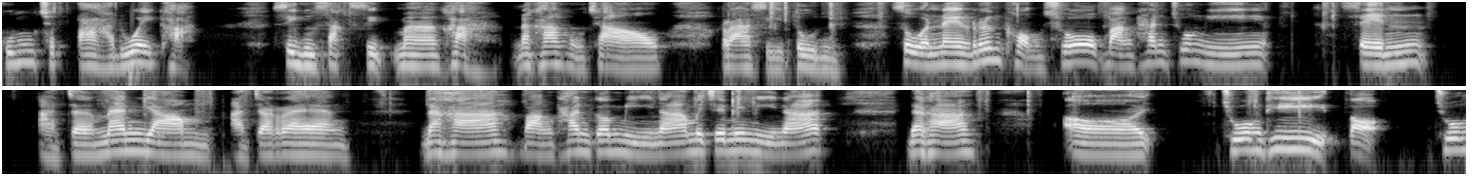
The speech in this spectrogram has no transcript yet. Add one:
คุ้มชะตาด้วยค่ะ สิ่งศักดิ์สิทธิ์มาค่ะนะคะของชาวราศีตุลส่วนในเรื่องของโชคบางท่านช่วงนี้เซนอาจจะแม่นยำอาจจะแรงนะคะ บางท่านก็มีนะ ไม่ใช่ไม่มีนะนะคะเอ่อช่วงที่ต่อช่วง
